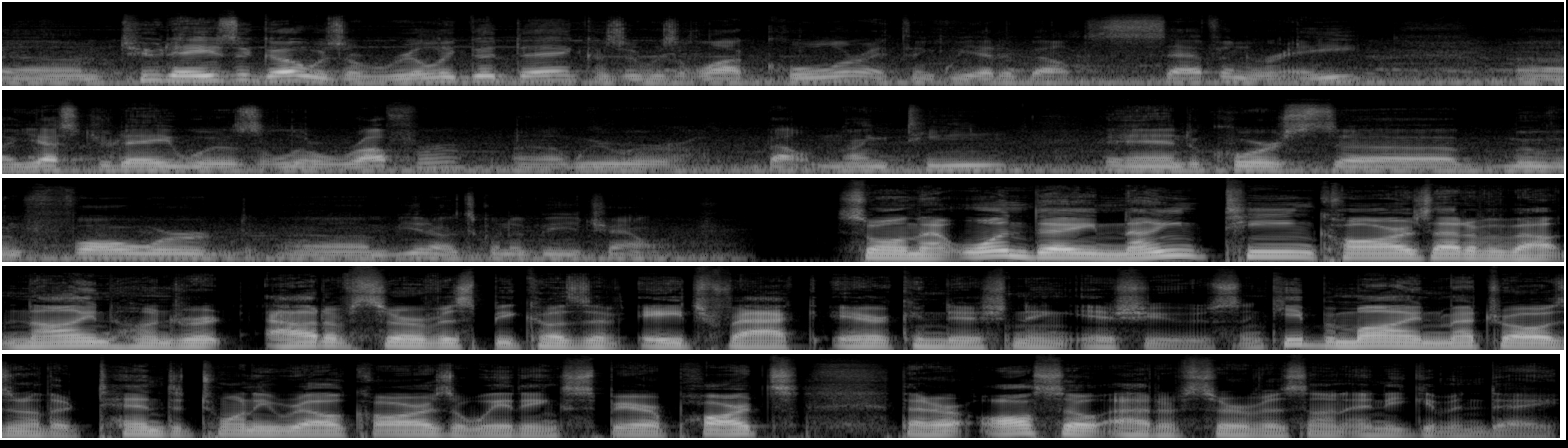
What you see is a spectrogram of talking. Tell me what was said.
Um, two days ago was a really good day because it was a lot cooler. I think we had about seven or eight. Uh, yesterday was a little rougher. Uh, we were about 19, and of course, uh, moving forward, um, you know, it's going to be a challenge. So on that one day, 19 cars out of about 900 out of service because of HVAC air conditioning issues. And keep in mind, Metro has another 10 to 20 rail cars awaiting spare parts that are also out of service on any given day.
